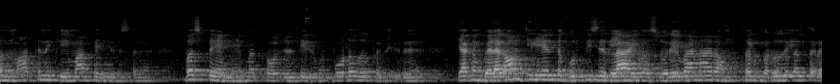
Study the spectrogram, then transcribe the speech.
ಒಂದು ಮಾತನ್ನು ಕಿವಿ ಮಾತು ಹೇಳಿದ್ರು ಸರ್ ಬಸ್ಟ್ ಹೆಮ್ಮೆ ಮತ್ತು ಅವ್ರ ಜೊತೆ ಒಂದು ಫೋಟೋದು ತೆಗ್ಸಿರು ಯಾಕಂದ್ರೆ ಬೆಳಗಾವಿ ಜಿಲ್ಲೆ ಅಂತ ಗುರುತಿಸಿರಲ್ಲ ಇವಾಗ ಸೂರ್ಯಬಾನ ಅಮೃತಲ್ಲಿ ಬರೋದಿಲ್ಲ ಸರ್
